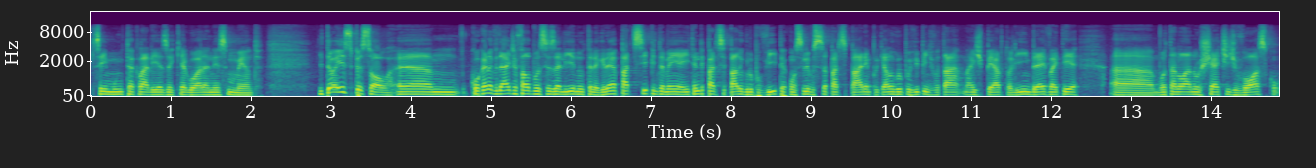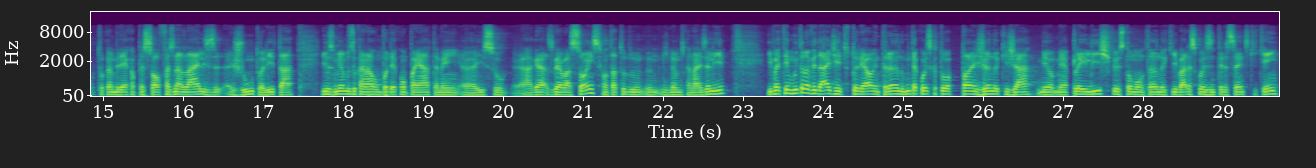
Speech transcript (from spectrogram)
sem muita clareza aqui agora nesse momento. Então é isso, pessoal. Um, qualquer novidade eu falo para vocês ali no Telegram. Participem também aí, tentem participar do grupo VIP. Aconselho vocês a participarem, porque lá no grupo VIP a gente vai estar mais de perto ali. Em breve vai ter, uh, vou estar lá no chat de voz, trocando ideia com o pessoal, fazendo análise junto ali, tá? E os membros do canal vão poder acompanhar também uh, isso, as gravações, vão estar tudo nos mesmos canais ali. E vai ter muita novidade aí, tutorial entrando, muita coisa que eu estou planejando aqui já, meu, minha playlist que eu estou montando aqui, várias coisas interessantes que quem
